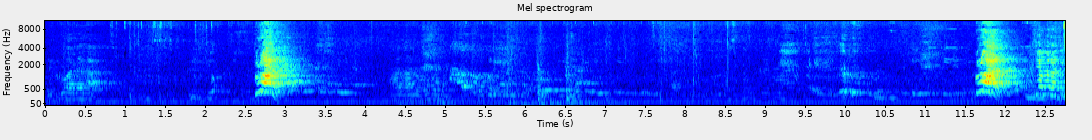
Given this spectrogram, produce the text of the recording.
beriku ada nggak Yuk. Keluar! ah lalu sini aku beli hijau Keluar! Siapa lagi?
